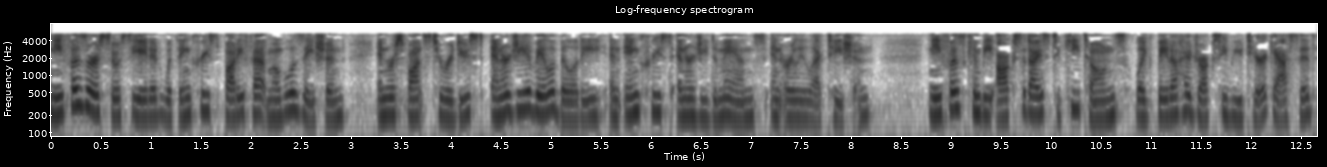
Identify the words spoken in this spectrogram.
NEFAs are associated with increased body fat mobilization in response to reduced energy availability and increased energy demands in early lactation. NEFAs can be oxidized to ketones like beta hydroxybutyric acid,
